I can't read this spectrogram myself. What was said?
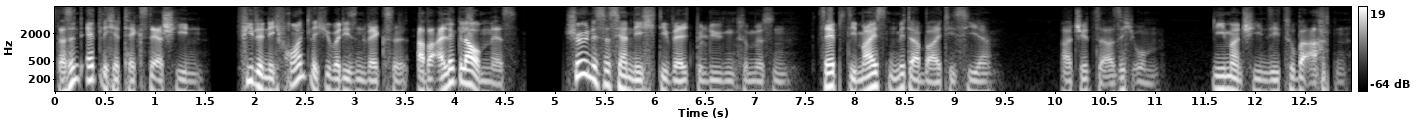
da sind etliche Texte erschienen. Viele nicht freundlich über diesen Wechsel, aber alle glauben es. Schön ist es ja nicht, die Welt belügen zu müssen. Selbst die meisten Mitarbeitis hier. Ajit sah sich um. Niemand schien sie zu beachten.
